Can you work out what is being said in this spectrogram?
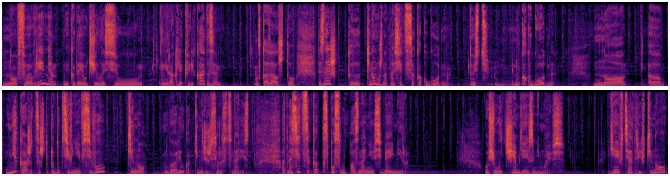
Но в свое время, когда я училась у Ираклия Кверикадзе, он сказал, что, ты знаешь, к кино можно относиться как угодно. То есть, ну, как угодно. Но э, мне кажется, что продуктивнее всего кино, он говорил как кинорежиссер и сценарист, относиться как к способу познанию себя и мира. В общем, вот чем я и занимаюсь. Я и в театре, и в кино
